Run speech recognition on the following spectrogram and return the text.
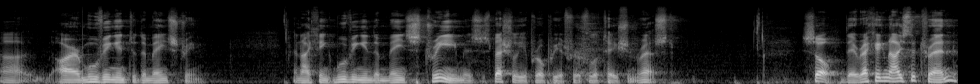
uh, are moving into the mainstream. And I think moving in the mainstream is especially appropriate for flotation rest. So they recognize the trend.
